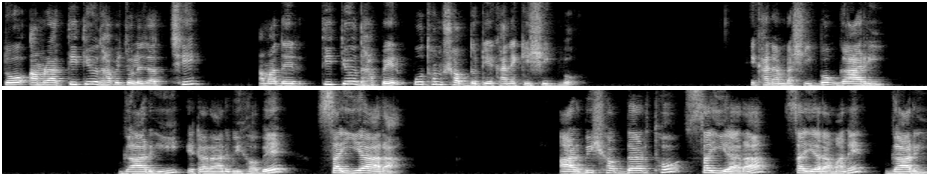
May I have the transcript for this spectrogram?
তো আমরা তৃতীয় ধাপে চলে যাচ্ছি। আমাদের তৃতীয় ধাপের প্রথম শব্দটি এখানে কি শিখব? এখানে আমরা শিখব গাড়ি। গাড়ি, এটার আরবি হবে সাইয়ারা। আরবি শব্দার্থ সাইয়ারা সাইয়ারা মানে গাড়ি।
